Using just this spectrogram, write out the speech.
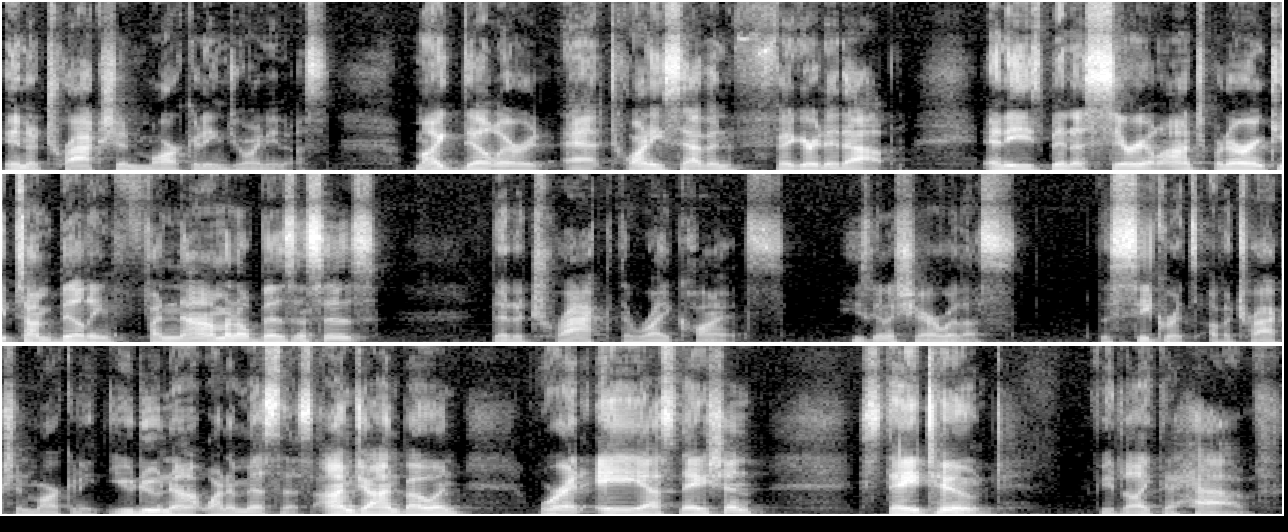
in attraction marketing joining us. Mike Dillard at 27 figured it out. And he's been a serial entrepreneur and keeps on building phenomenal businesses that attract the right clients. He's going to share with us the secrets of attraction marketing. You do not want to miss this. I'm John Bowen. We're at AES Nation. Stay tuned if you'd like to have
